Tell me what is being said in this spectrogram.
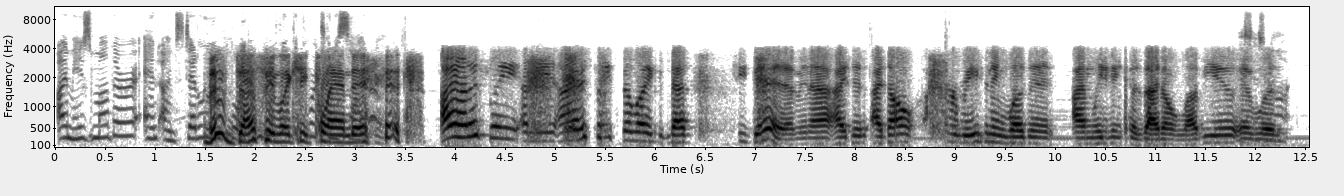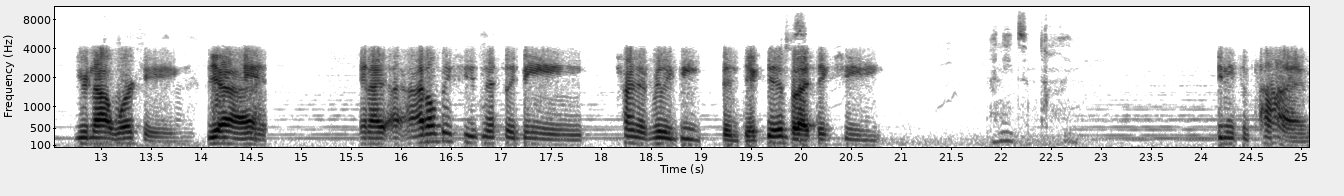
I'm his mother, and I'm steadily. This does You seem have like the she courts to planned it. I honestly, I mean, I honestly feel like that's she did. I mean, I, I just, I don't. Her reasoning wasn't, "I'm leaving because I don't love you." It It is was, not- "You're not working." Yeah. And, and I, I I don't think she's necessarily being trying to really be vindictive, but I think she I need some time. she needs some time.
